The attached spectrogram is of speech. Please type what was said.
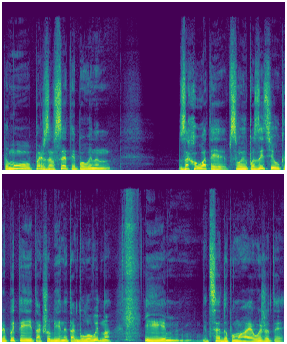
Тому, перш за все, ти повинен заховати свою позицію, укріпити її так, щоб її не так було видно. І це допомагає вижити.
